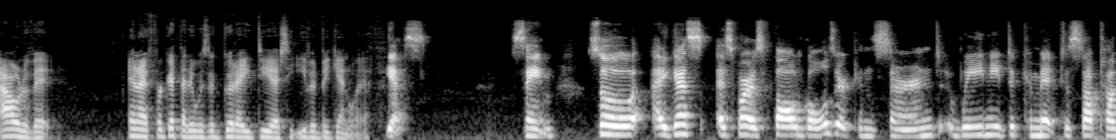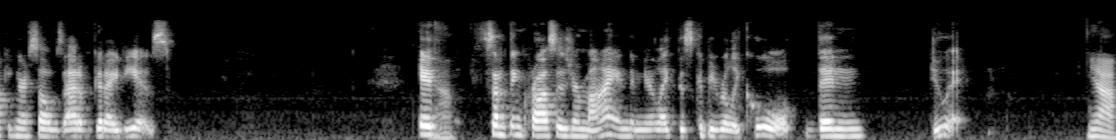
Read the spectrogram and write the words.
out of it and I forget that it was a good idea to even begin with Yes. Same. So I guess as far as fall goals are concerned, we need to commit to stop talking ourselves out of good ideas. If Yeah. something crosses your mind and you're like, this could be really cool, then do it. yeah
